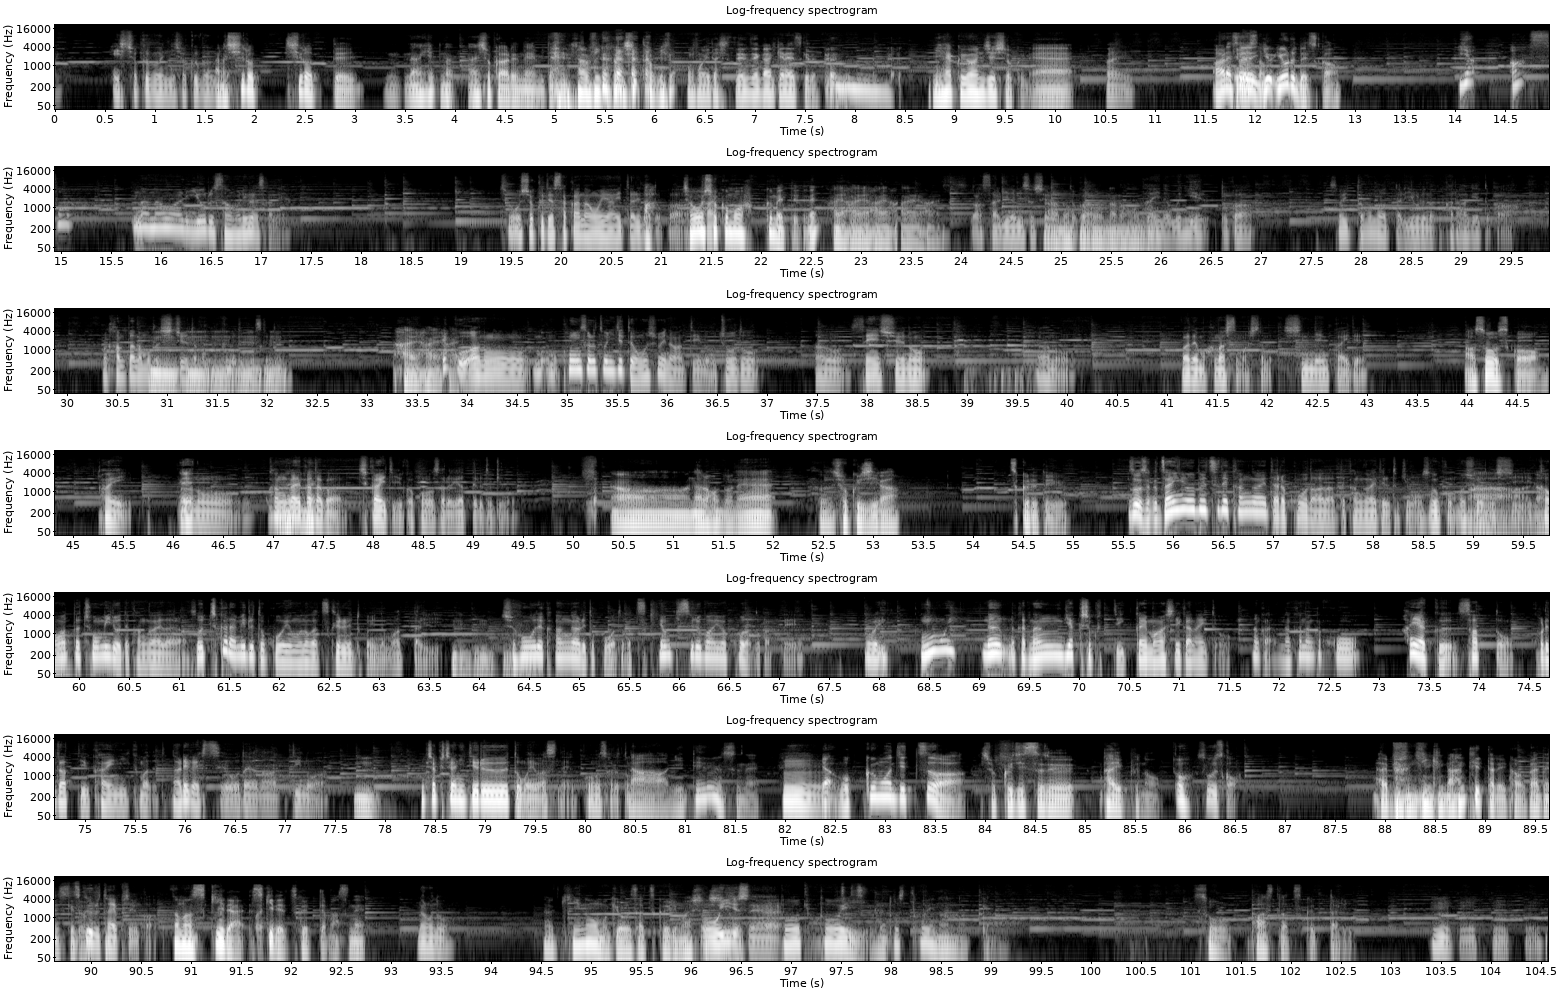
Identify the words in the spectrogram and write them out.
一食分、二食分。あの白、白って何何色あるねみたいなちょっと見思い出して、全然関係ないですけど。240食ね。はい。あれ、それ夜ですか？いや、朝7割、夜3割ぐらいですかね。朝食で魚を焼いたりだとか。朝食も含めてでね。はいはいはいはいははいアサリの味噌汁とか、タ。イのムニエルとか、そういったものだったり、夜の唐揚げとか、まあ、簡単なもの、シチューとかも含めてですけどはいはいはい。結構、あの、もコンサルトに出て面白いなっていうのをちょうど、あの、先週の、あの、場でも話してましたね。新年会で。あ、そうですか。はい。え？あの、考え方が近いというか、コンサルやってる時の。あー、なるほどね。その食事が作るという。そうですね。材料別で考えたらこうだああだって考えてる時もすごく面白いですし変わった調味料で考えたら、そっちから見るとこういうものが作れるとかいうのもあったり、うんうん手法で考えるとこうだとか、付き置きする場合はこうだとかって、もういなんなんか何百色って一回回していかないと、なんかなかなかこう、早くさっとこれだっていう買いに行くまで慣れが必要だよなっていうのは、うん。めちゃくちゃ似てると思いますね、コンサルと。あー、似てるんすね。うん。いや、僕も実は食事するタイプの、あ、そうですか。タイプの人間、なんて言ったらいいかわかんないですけど、作るタイプというか。その好きで、好きで作ってますね。なるほど。昨日も餃子作りましたし。おいいですね。おととい、おとといなんだっけな。そう、パスタ作ったり。うんうんうんうん。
